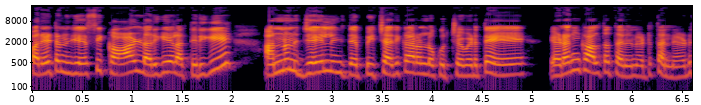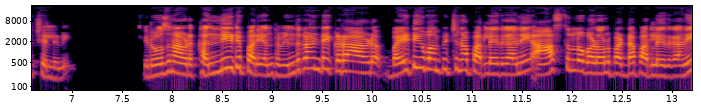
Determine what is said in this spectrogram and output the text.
పర్యటన చేసి కాళ్ళు అరిగేలా తిరిగి అన్నను జైలు నుంచి తెప్పించి అధికారంలో కూర్చోబెడితే ఎడంకాలతో తన్నినట్టు తన్నాడు చెల్లిని. ఈ రోజున ఆవిడ కన్నీటి పర్యంతం. ఎందుకంటే ఇక్కడ ఆవిడ బయటికి పంపించినా పర్లేదు కానీ ఆస్తుల్లో గొడవలు పడ్డా పర్లేదు కానీ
